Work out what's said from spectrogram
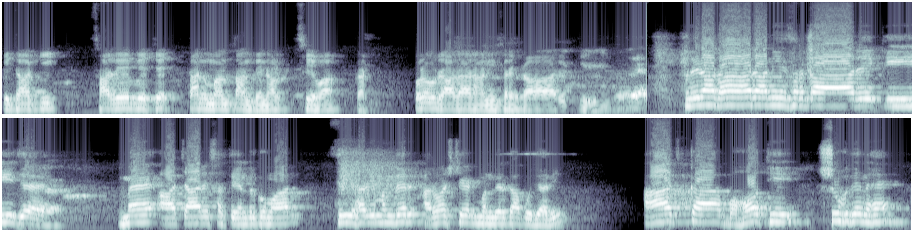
ਕਿ ਤਾਂ ਕਿ ਸਾਰੇ ਵਿੱਚ ਤਨ ਮਨ ਧਨ ਦੇ ਨਾਲ ਸੇਵਾ ਕਰਨ ਬੋਲੋ ਰਾਧਾ ਰਾਣੀ ਸਰਕਾਰ ਕੀ ਜੈ। श्री राधा रानी सरकार की जय मैं आचार्य सत्येंद्र कुमार श्री हरि मंदिर, अरवा स्टेट मंदिर का पुजारी। आज का बहुत ही शुभ दिन है,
